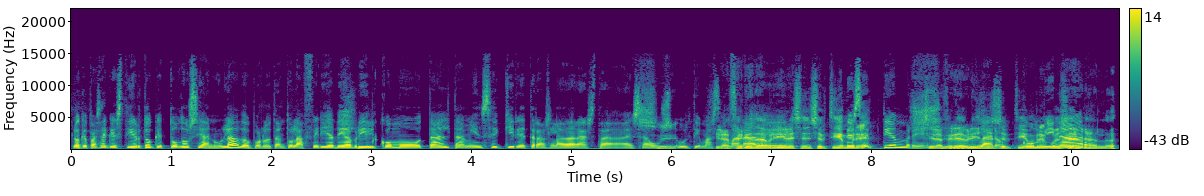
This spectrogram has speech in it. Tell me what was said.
Lo que pasa que es cierto que todo se ha anulado, por lo tanto la feria de abril como tal también se quiere trasladar hasta esa última semana. Si la feria de abril es en septiembre, de septiembre. Si la feria de abril es en septiembre, pues combinar,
